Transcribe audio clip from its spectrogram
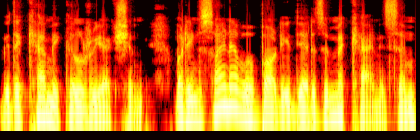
with a chemical reaction. But inside our body there is a mechanism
